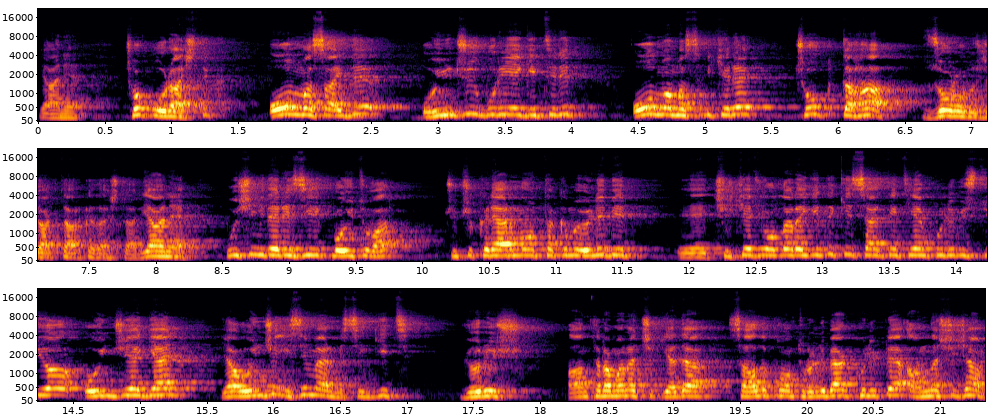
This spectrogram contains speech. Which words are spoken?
Yani çok uğraştık. Olmasaydı oyuncuyu buraya getirip olmaması bir kere çok daha zor olacaktı arkadaşlar. Yani bu işin bir de rezillik boyutu var. Çünkü Clermont takımı öyle bir e, çirkef yollara girdi ki Saint Etienne kulübü istiyor. Oyuncuya gel. Ya oyuncuya izin vermişsin git. Görüş. Antrenmana çık ya da sağlık kontrolü ben kulüple anlaşacağım.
